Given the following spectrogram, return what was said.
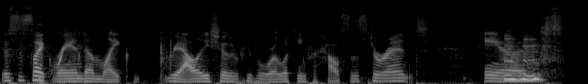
it was just like random like reality shows where people were looking for houses to rent, and mm-hmm.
